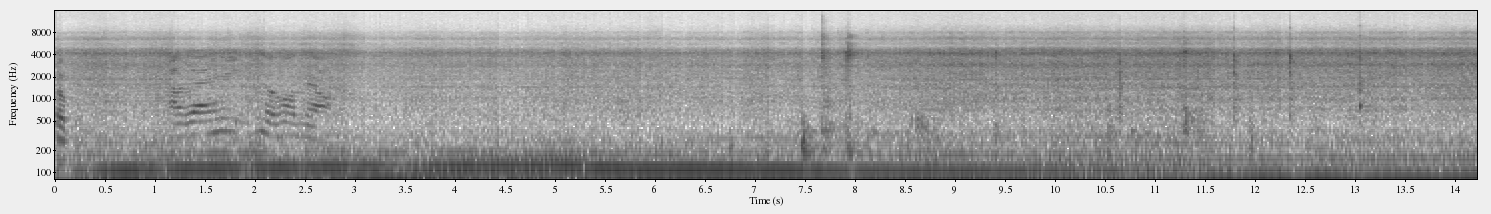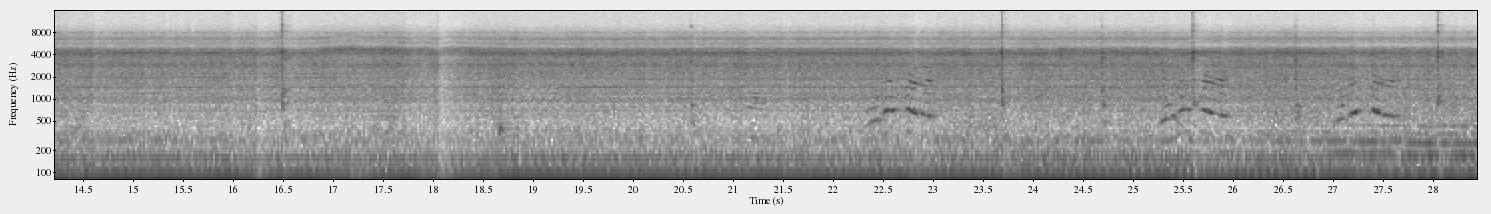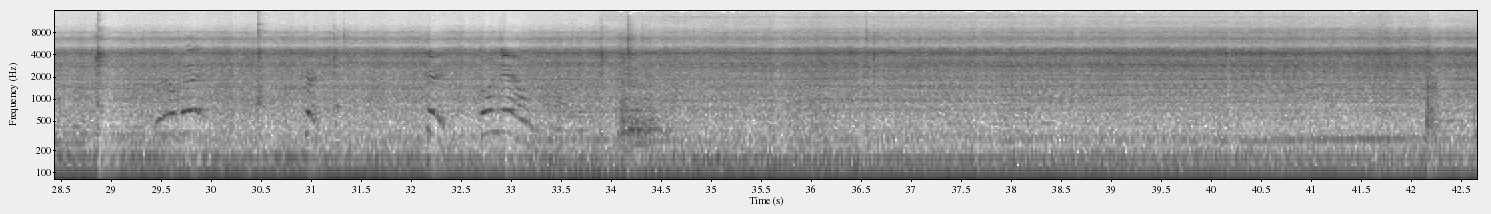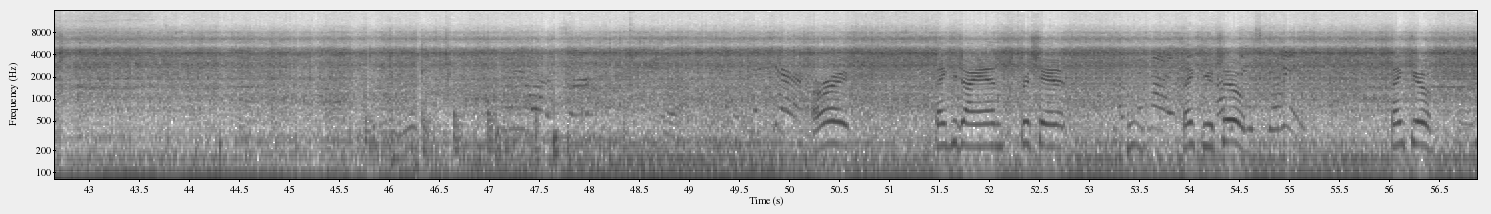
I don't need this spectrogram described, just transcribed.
Okay. Thank you, Diane. Appreciate it. Thank you, too. Thank you.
